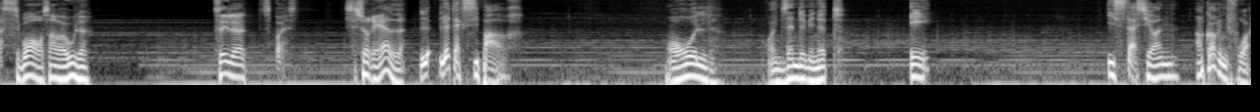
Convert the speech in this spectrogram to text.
Ah, c'est bon, on s'en va où, là? Tu sais, là, c'est pas. C'est surréel, le taxi part. On roule pour une dizaine de minutes et il stationne, encore une fois,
